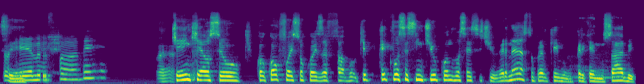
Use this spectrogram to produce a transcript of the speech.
sim. Poderes. Quem que é o seu. Qual, qual foi a sua coisa favorita? O que, que, você sentiu quando você assistiu? Ernesto, para quem, pra quem não sabe,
